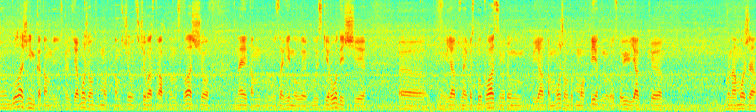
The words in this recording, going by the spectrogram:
Ну, була жінка там і скажуть, я можу вам допомогти, там що, що вас трапило. Вона сказала, що в неї там ну, загинули близькі родичі. Е, ну, я з нею поспілкувався, я там можу допомогти. Ну, розповів, як е, вона може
